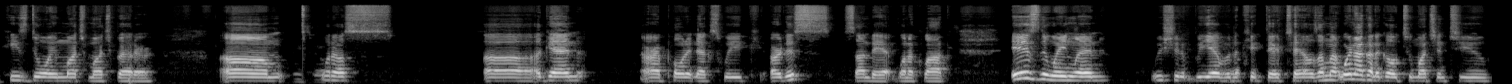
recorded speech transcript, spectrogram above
he's doing much, much better. Um, what else? Uh, again, our opponent next week or this Sunday at one o'clock is New England. We should be able to kick their tails. I'm not. We're not going to go too much into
